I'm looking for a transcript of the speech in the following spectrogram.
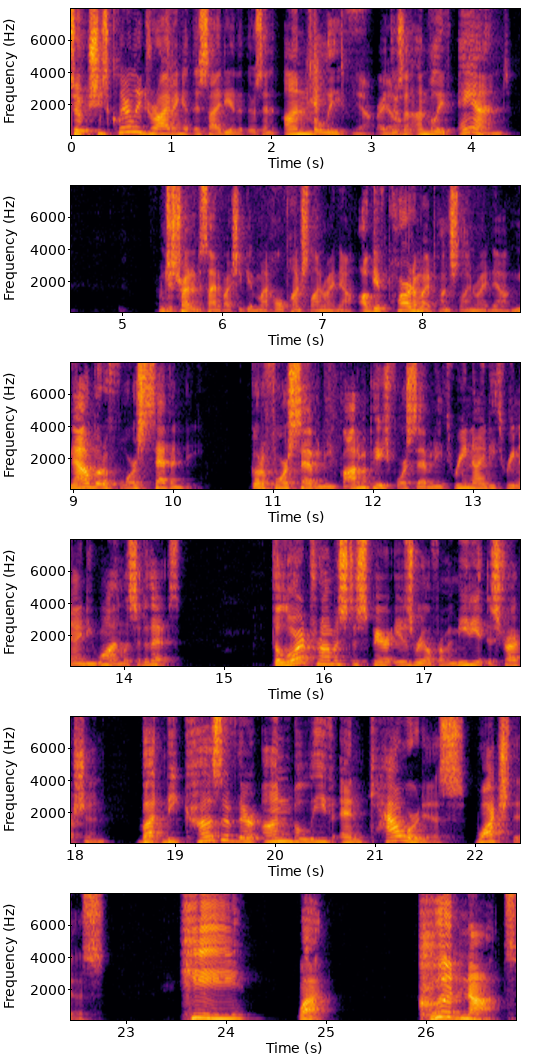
So she's clearly driving at this idea that there's an unbelief. Yeah, Right. yeah. There's an unbelief. And I'm just trying to decide if I should give my whole punchline right now. I'll give part of my punchline right now. Now go to 470. Go to 470, bottom of page 470, 390, 391. Listen to this. The Lord promised to spare Israel from immediate destruction, but because of their unbelief and cowardice, watch this, he what? Could Could not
